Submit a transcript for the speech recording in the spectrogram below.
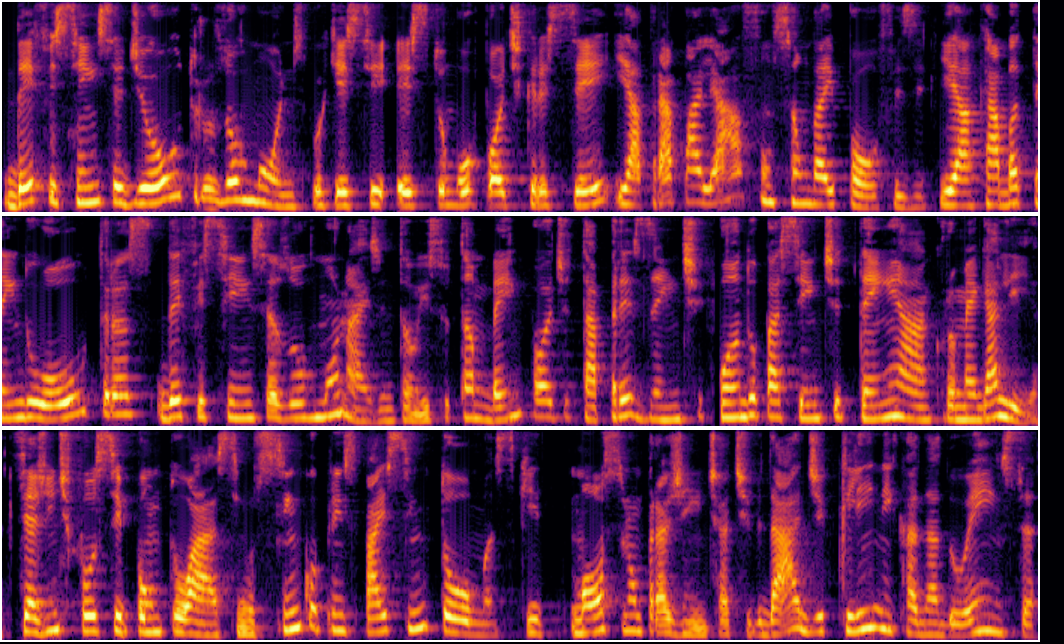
deficiência de outros hormônios, porque esse, esse tumor pode crescer e atrapalhar a função da hipófise e acaba tendo outras deficiências hormonais. Então, isso também pode estar tá presente quando o paciente tem a acromegalia. Se a gente fosse pontuar assim, os cinco principais sintomas que mostram para gente a atividade clínica da doença, doença,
